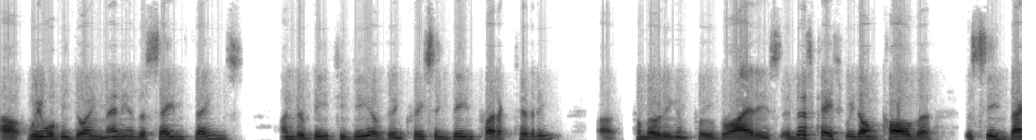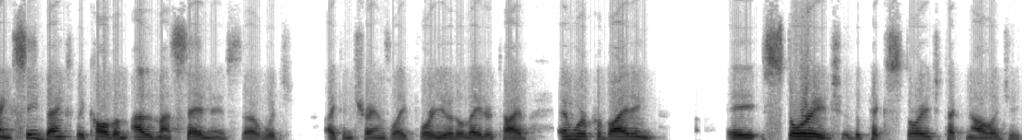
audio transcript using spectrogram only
Uh, we will be doing many of the same things under BTD of increasing bean productivity, uh, promoting improved varieties. In this case, we don't call the, the seed banks seed banks, we call them almacenes, uh, which I can translate for you at a later time. And we're providing a storage, the PIC storage technology.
